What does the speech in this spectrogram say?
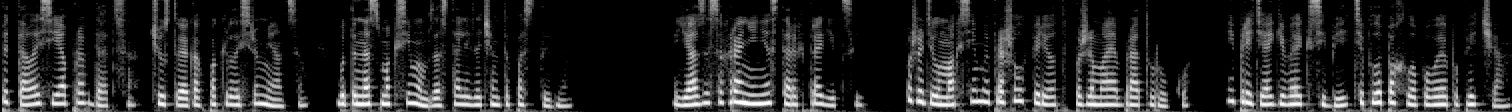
Пыталась я оправдаться, чувствуя, как покрылась румянцем, будто нас с Максимом застали за чем-то постыдным. «Я за сохранение старых традиций», — пошутил Максим и прошел вперед, пожимая брату руку и притягивая к себе, тепло похлопывая по плечам.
